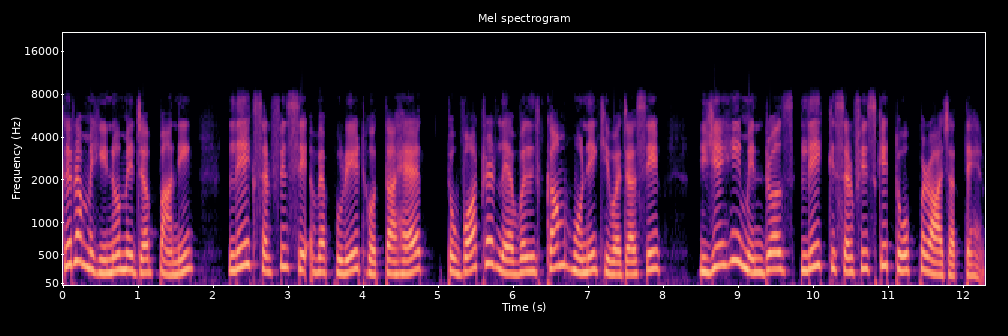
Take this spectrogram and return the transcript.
गर्म महीनों में जब पानी लेक सरफेस से वेपोरेट होता है तो वाटर लेवल कम होने की वजह से यही मिनरल्स लेक के सरफेस के टॉप पर आ जाते हैं।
